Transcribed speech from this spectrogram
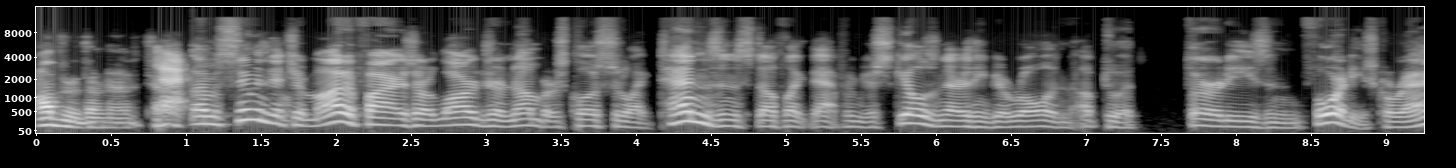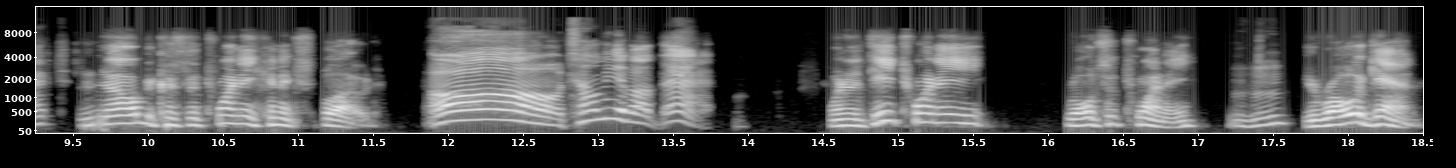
other than an attack. I'm assuming that your modifiers are larger numbers, closer to like tens and stuff like that from your skills and everything. If you're rolling up to a 30s and 40s, correct? No, because the 20 can explode. Oh, tell me about that. When a d20 rolls a 20, mm-hmm. you roll again.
